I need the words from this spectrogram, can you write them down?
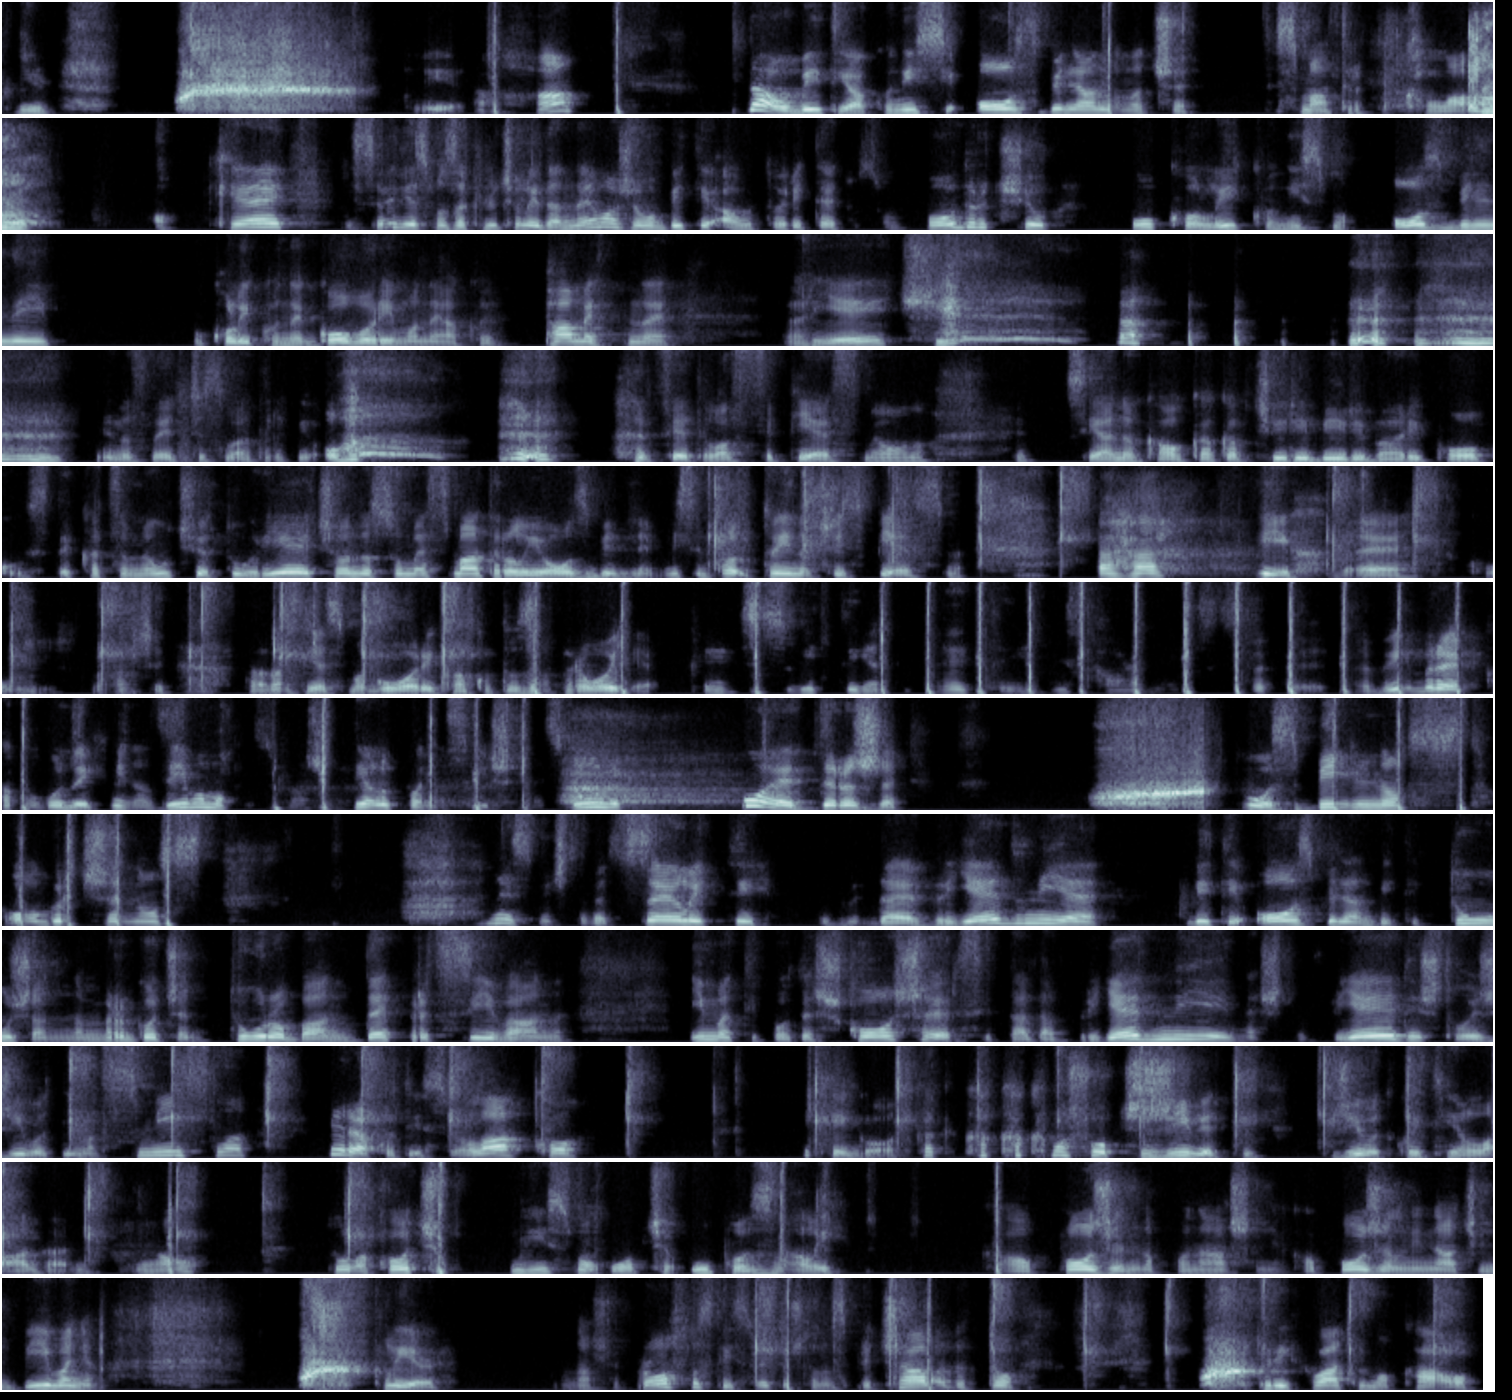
clear, clear, aha, da, u biti, ako nisi ozbiljan, onda će te smatrati klavom, ok, i sve gdje smo zaključili da ne možemo biti autoritet u svom području, ukoliko nismo ozbiljni, ukoliko ne govorimo nekakve pametne riječi, i nas neće smatrati o... sjetila sam se pjesme, ono, sjajno kao kakav čiri biri bari pokus. Te kad sam naučio tu riječ, onda su me smatrali ozbiljnim. Mislim, to, to je inače iz pjesme. Aha. Tih, e, kužiš. Znači, ta nam pjesma govori kako to zapravo je. E, svi ti entiteti, sve te vibre, kako god da ih mi nazivamo, koji su naše tijeli, koje nas više ne služe, koje drže tu ozbiljnost, ogrčenost, ne smiješ se veseliti, da je vrijednije biti ozbiljan, biti tužan, namrgođen, turoban, depresivan, imati poteškoće jer si tada vrijedniji, nešto vrijediš, tvoj život ima smisla, jer ako ti je sve lako, ok god, kako kak, možeš uopće živjeti život koji ti je lagan? No? Tu lakoću nismo uopće upoznali kao poželjno ponašanje, kao poželjni način bivanja. Clear u našoj prošlosti i sve to što nas pričava da to prihvatimo kao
